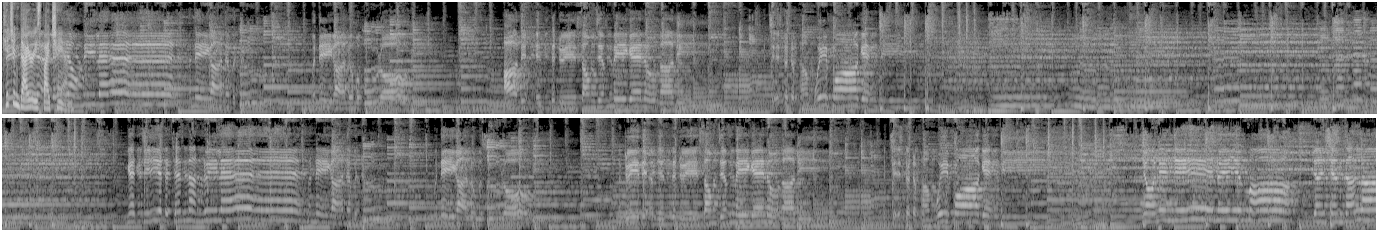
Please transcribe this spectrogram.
Kitchen Diaries by Chan. မနေ့ကနဲ့မတူမနေ့ကလို့မပူတော့ပြီအာဒီအင်းတွေစောင်းခြင်းမေးခဲ့လို့ငါသည်အချစ်အတွက်တစ်ဖန်မွေးဖွားခဲ့ ငက်တီးရဲ့တစ်ချက်နဲ့တွေလဲမနေ့ကနဲ့မတူမနေ့ကလုံးမစူတော့ဘူးအတွေ့အတဲ့အမြင်တွေစောင့်ခြင်းမေးခဲ့လို့ငါဒီအချစ်အတွက်တစ်ဖန်မွေးဖွားခဲ့ပြီညော်လင်းနေတွေရင်မပြန်ရှင်တလား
